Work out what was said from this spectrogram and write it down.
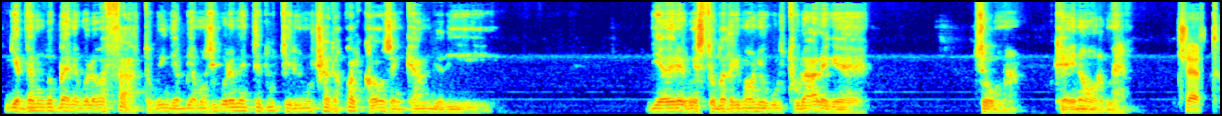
gli è venuto bene quello che ha fatto, quindi abbiamo sicuramente tutti rinunciato a qualcosa in cambio di, di avere questo patrimonio culturale che, insomma, che è enorme. Certo.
